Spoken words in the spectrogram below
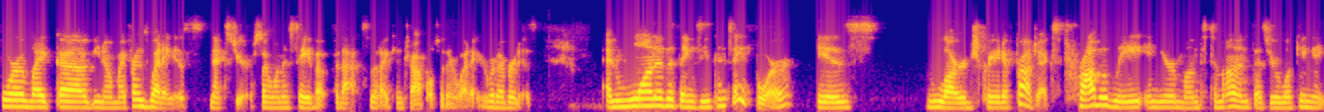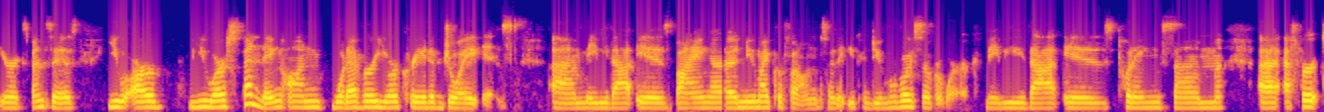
for, like, uh, you know, my friend's wedding is next year. So I want to save up for that so that I can travel to their wedding or whatever it is. And one of the things you can save for is large creative projects. Probably in your month to month, as you're looking at your expenses, you are you are spending on whatever your creative joy is. Um, maybe that is buying a new microphone so that you can do more voiceover work. Maybe that is putting some uh, effort,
